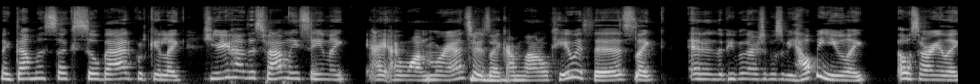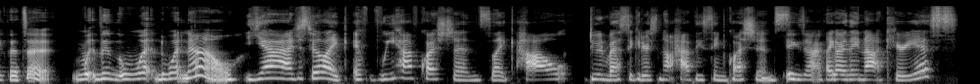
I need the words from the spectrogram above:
Like that must suck so bad because like here you have this family saying like, I, I want more answers. Mm-hmm. Like I'm not okay with this. Like, and then the people that are supposed to be helping you like, oh, sorry, like that's it. What, what, what now? Yeah, I just feel like if we have questions, like how do investigators not have these same questions? Exactly. Like, are they not curious?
